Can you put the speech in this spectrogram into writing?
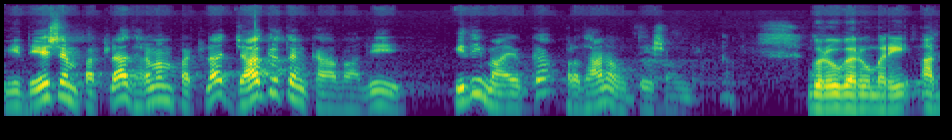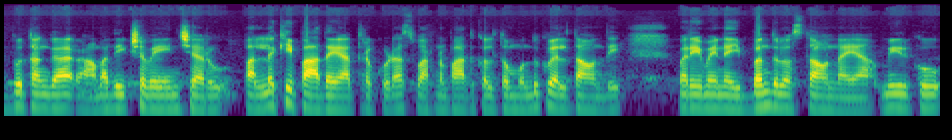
ఈ దేశం పట్ల ధర్మం పట్ల జాగృతం కావాలి. ఇది మా యొక్క ప్రధాన ఉద్దేశం గురువుగారు మరి అద్భుతంగా రామదీక్ష వేయించారు. పల్లకి పాదయాత్ర కూడా స్వర్ణ పాదకులతో ముందుకు వెళ్తా ఉంది. మరి ఏమైనా ఇబ్బందులు వస్తూ ఉన్నాయా? మీకు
